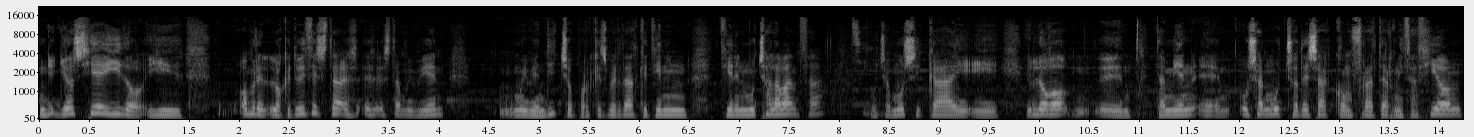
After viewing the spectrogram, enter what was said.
yo sí he ido y, hombre, lo que tú dices está, está muy bien, muy bien dicho, porque es verdad que tienen, tienen mucha alabanza, mucha música y, luego eh, también eh, usan mucho de esa confraternización,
